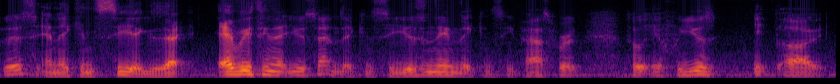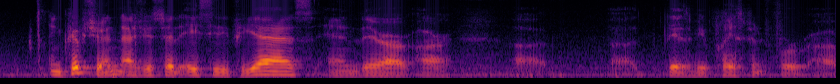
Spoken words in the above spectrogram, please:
this and they can see exact everything that you send. They can see username, they can see password. So if we use uh, encryption, as you said, HTTPS, and there are, are there's a replacement for uh,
